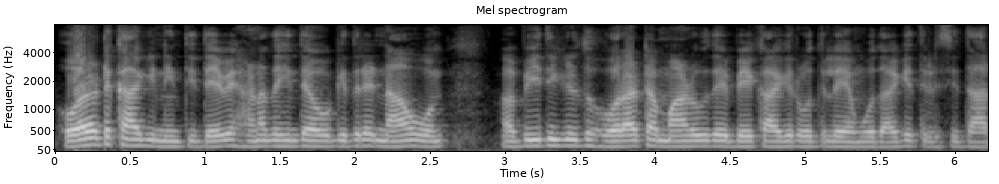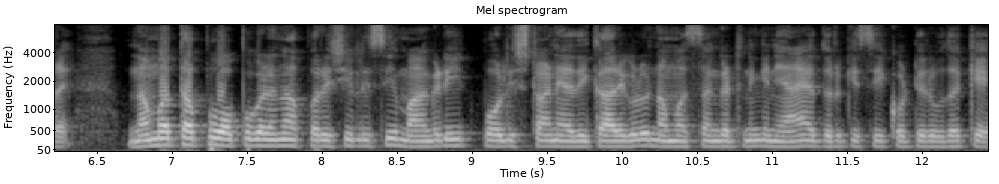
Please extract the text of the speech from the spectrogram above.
ಹೋರಾಟಕ್ಕಾಗಿ ನಿಂತಿದ್ದೇವೆ. ಹಣದ ಹಿಂದೆ ಹೋಗಿದರೆ ನಾವು ಬೀದಿಗಿಳಿದು ಹೋರಾಟ ಮಾಡುವುದೇ ಬೇಕಾಗಿರುವುದಿಲ್ಲ ಎಂಬುದಾಗಿ ತಿಳಿಸಿದ್ದಾರೆ. ನಮ್ಮ ತಪ್ಪು ಒಪ್ಪುಗಳನ್ನು ಪರಿಶೀಲಿಸಿ ಮಾಗಡಿ ಪೊಲೀಸ್ ಠಾಣೆ ಅಧಿಕಾರಿಗಳು ನಮ್ಮ ಸಂಘಟನೆಗೆ ನ್ಯಾಯ ದೊರಕಿಸಿ ಕೊಟ್ಟಿರುವುದಕ್ಕೆ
